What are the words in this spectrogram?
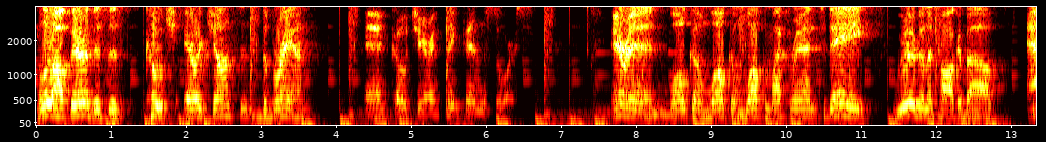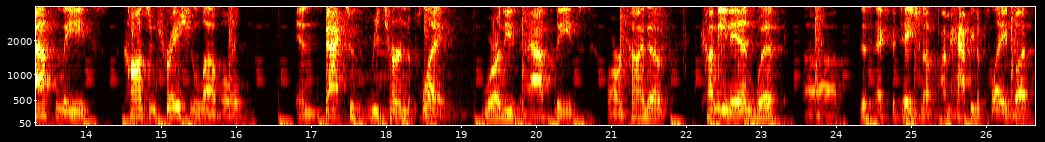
Hello out there. This is Coach Eric Johnson, the brand. And Coach Aaron Thigpen, the source. Aaron, welcome, welcome, welcome, my friend. Today, we're going to talk about athletes' concentration level and back to return to play, where these athletes are kind of coming in with uh, this expectation of, I'm happy to play, but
